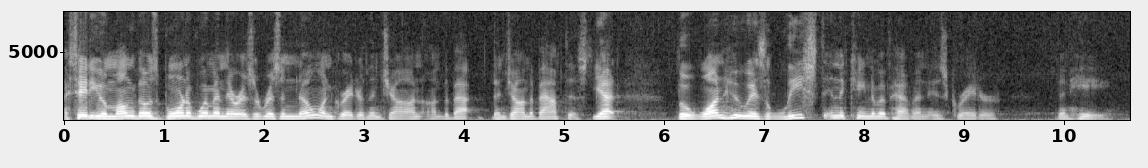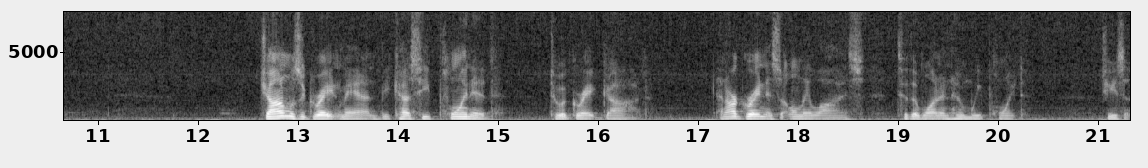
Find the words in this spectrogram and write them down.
I say to you, among those born of women, there has arisen no one greater than John, the ba- than John the Baptist. Yet the one who is least in the kingdom of heaven is greater than he. John was a great man because he pointed to a great God. And our greatness only lies to the one in whom we point, Jesus.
